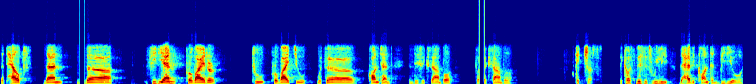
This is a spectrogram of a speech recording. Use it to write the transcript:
that helps then the CDN provider to provide you with the content in this example for example pictures because this is really the heavy content, videos,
